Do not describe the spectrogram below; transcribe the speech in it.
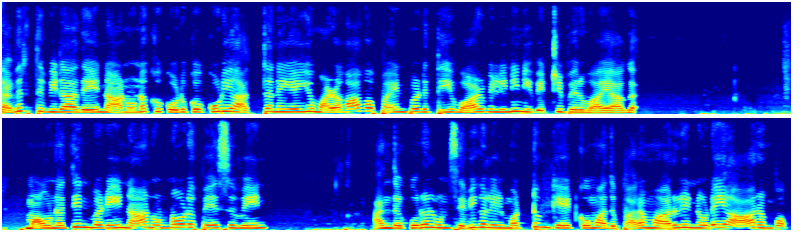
தவிர்த்து விடாதே நான் உனக்கு கொடுக்கக்கூடிய அத்தனையையும் அழகாக பயன்படுத்தி வாழ்வில் இனி நீ வெற்றி பெறுவாயாக. மௌனத்தின் வழி நான் உன்னோடு பேசுவேன். அந்த குரல் உன் செவிகளில் மட்டும் கேட்கும் அது பரம அருளினுடைய ஆரம்பம்.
